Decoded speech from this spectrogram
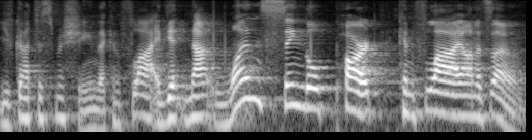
you've got this machine that can fly. And yet, not one single part can fly on its own.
